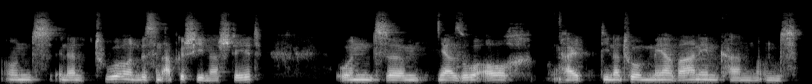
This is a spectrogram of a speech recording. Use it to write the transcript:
und in der Natur ein bisschen abgeschiedener steht und ähm, ja so auch halt die Natur mehr wahrnehmen kann und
